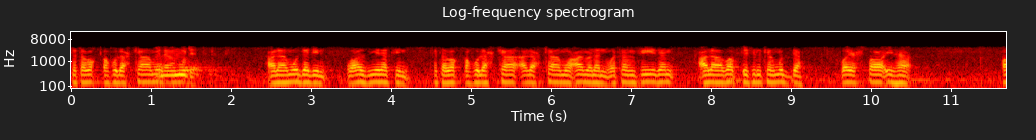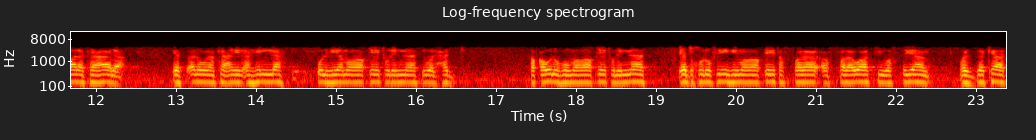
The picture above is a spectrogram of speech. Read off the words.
تتوقف الأحكام. على مدد. على مدد وأزمنة تتوقف الأحكام عملا وتنفيذا على ضبط تلك المدة وإحصائها. قال تعالى يسألونك عن الأهلة قل هي مواقيت للناس والحج. فقوله مواقيت للناس يدخل فيه مواقيت الصلوات والصيام والزكاة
